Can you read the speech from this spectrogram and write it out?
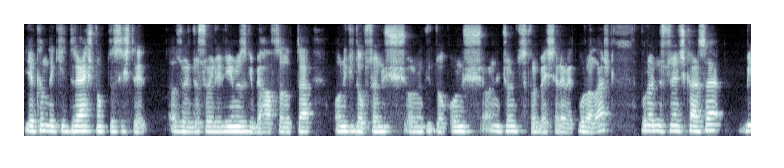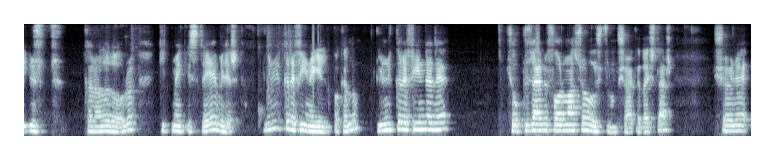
Yakındaki direnç noktası işte az önce söylediğimiz gibi haftalıkta 12.93, 12, 13, 13, 13.05'ler evet buralar. Buranın üstüne çıkarsa bir üst kanala doğru gitmek isteyebilir. Günlük grafiğine gelip bakalım. Günlük grafiğinde de çok güzel bir formasyon oluşturmuş arkadaşlar. Şöyle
